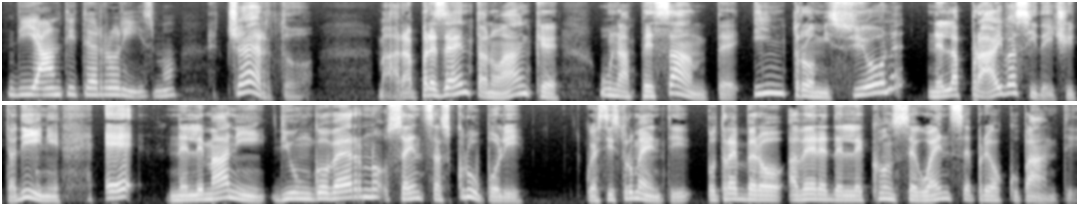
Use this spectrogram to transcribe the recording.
di antiterrorismo? Certo, ma rappresentano anche una pesante intromissione nella privacy dei cittadini e nelle mani di un governo senza scrupoli. Questi strumenti potrebbero avere delle conseguenze preoccupanti.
